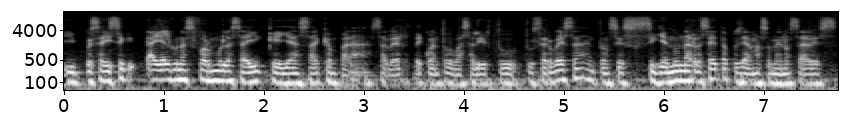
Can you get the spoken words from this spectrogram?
Y pues ahí se- hay algunas fórmulas ahí que ya sacan para saber de cuánto va a salir tu, tu cerveza. Entonces, siguiendo una receta, pues ya más o menos sabes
